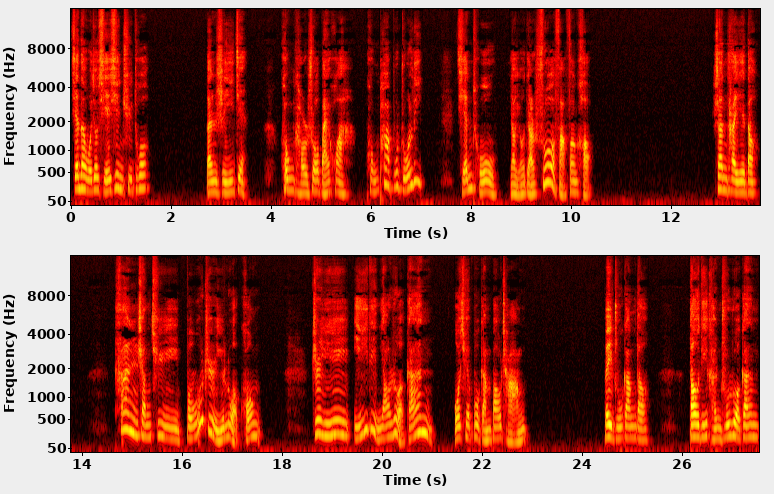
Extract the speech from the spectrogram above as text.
现在我就写信去托。但是一件，空口说白话恐怕不着力，前途要有点说法方好。”单太爷道。看上去不至于落空，至于一定要若干，我却不敢包场。魏竹刚道：“到底肯出若干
